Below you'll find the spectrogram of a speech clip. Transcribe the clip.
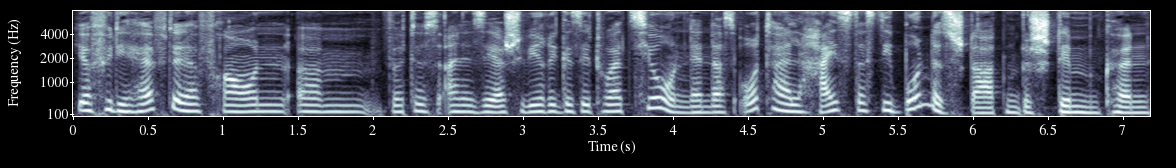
Ja, für die Hälfte der Frauen ähm, wird es eine sehr schwierige Situation, denn das Urteil heißt, dass die Bundesstaaten bestimmen können,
